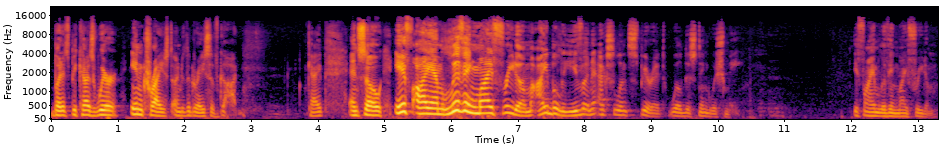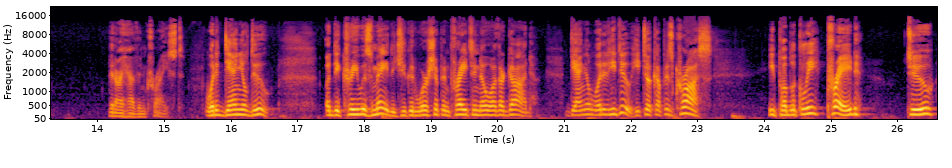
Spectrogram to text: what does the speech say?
but it's because we're in Christ under the grace of God. Okay? And so, if I am living my freedom, I believe an excellent spirit will distinguish me. If I am living my freedom that I have in Christ. What did Daniel do? A decree was made that you could worship and pray to no other God. Daniel, what did he do? He took up his cross. He publicly prayed to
